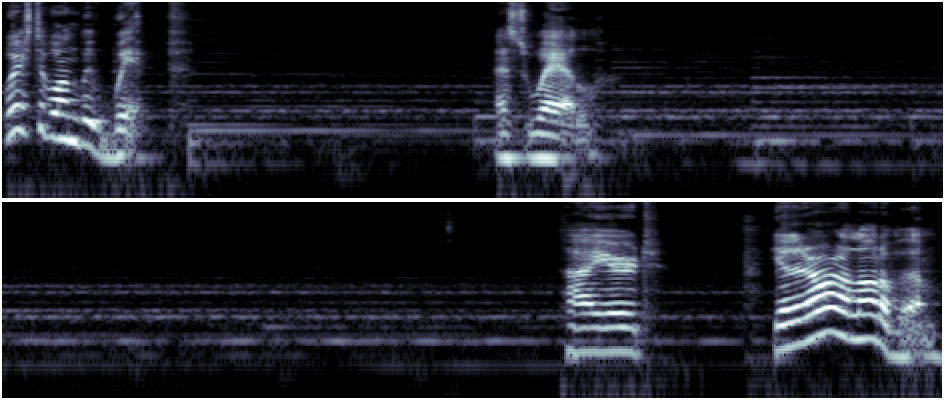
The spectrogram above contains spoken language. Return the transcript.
Where's the one with whip? As well. Tired. Yeah, there are a lot of them.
